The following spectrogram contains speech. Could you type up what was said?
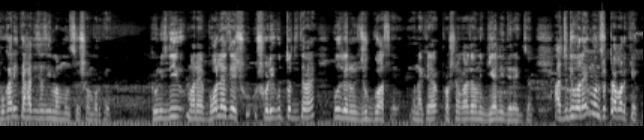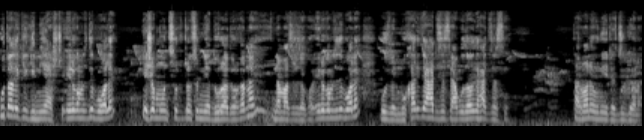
বুখারিতে হাদিস আছে ইমাম মনসুর সম্পর্কে। উনি যদি মানে বলে যে সঠিক উত্তর দিতে পারে, বুঝবেন উনি যোগ্য আছে। ওনাকে প্রশ্ন করা যায়, উনি জ্ঞানীদের একজন। আর যদি বলে, এই মনসুরটা আবার কে? কোথা থেকে কি নিয়ে আসছে? এরকম যদি বলে, এসব মনসুর টনসুর নিয়ে দৌড়া দরকার নাই, নামাজ রোজা করে। এরকম যদি বলে, বুঝবেন, বুখারিতে হাদিস আছে, আবু দাউদে হাদিস আছে। তার মানে উনি এটা যোগ্য না।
